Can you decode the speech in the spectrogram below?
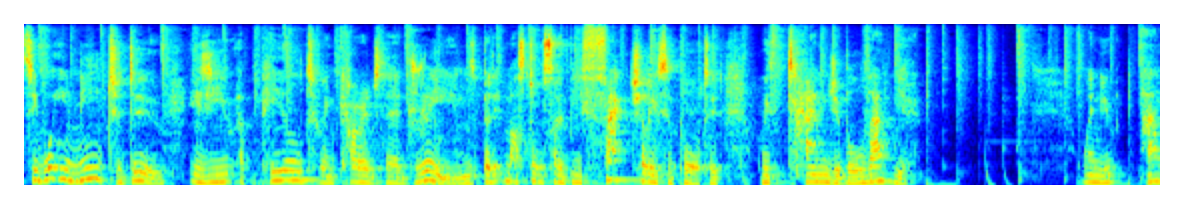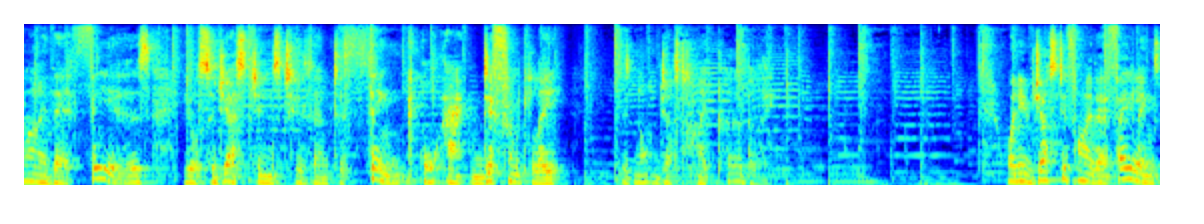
See, what you need to do is you appeal to encourage their dreams, but it must also be factually supported with tangible value. When you ally their fears, your suggestions to them to think or act differently is not just hyperbole. When you justify their failings,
